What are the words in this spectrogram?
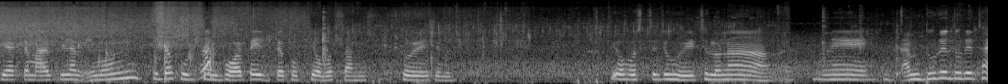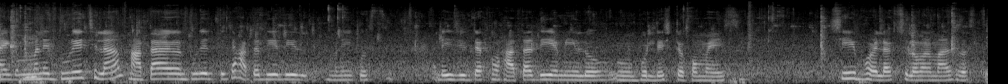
যে একটা মাছ দিলাম, এমন ফুটা ফুটছে, আমি ভয় পেয়ে, দেখো কী অবস্থা, আমি সরে এসে বলছি কী অবস্থা যে হয়েছিল না? মানে আমি দূরে দূরে থাক মানে দূরে ছিলাম, হাতা দূরের থেকে হাতা দিয়ে দিয়ে মানে করছি। আর এই যে দেখো, হাতা দিয়ে আমি এলো ভোল্টেজটা কমাইছি। সেই ভয় লাগছিল আমার মাছ বাঁচতে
